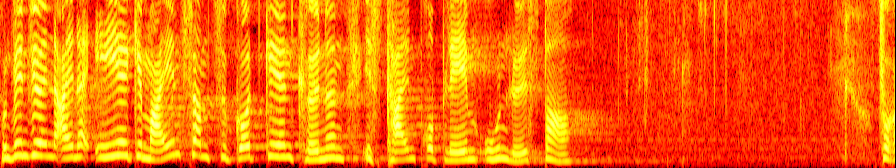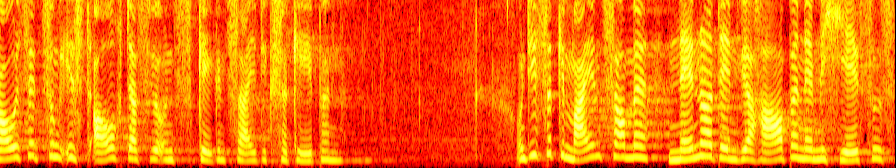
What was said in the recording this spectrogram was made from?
Und wenn wir in einer Ehe gemeinsam zu Gott gehen können, ist kein Problem unlösbar. Voraussetzung ist auch, dass wir uns gegenseitig vergeben. Und dieser gemeinsame Nenner, den wir haben, nämlich Jesus,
